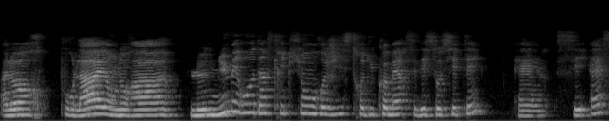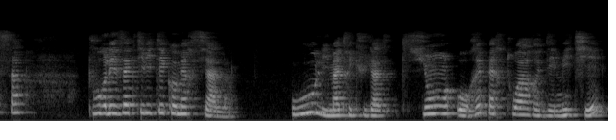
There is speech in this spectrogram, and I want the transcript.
alors pour là, on aura le numéro d'inscription au registre du commerce et des sociétés, RCS pour les activités commerciales ou l'immatriculation au répertoire des métiers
